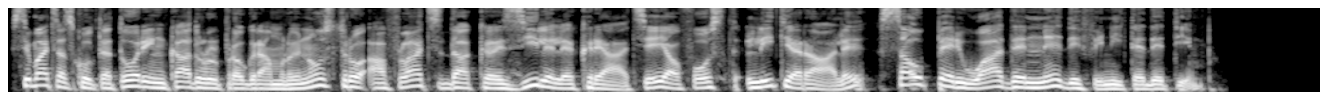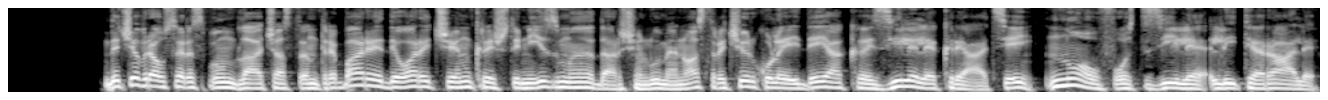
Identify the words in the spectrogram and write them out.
Stimați ascultători, în cadrul programului nostru aflați dacă zilele creației au fost literale sau perioade nedefinite de timp. De ce vreau să răspund la această întrebare? Deoarece în creștinism, dar și în lumea noastră, circulă ideea că zilele creației nu au fost zile literale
